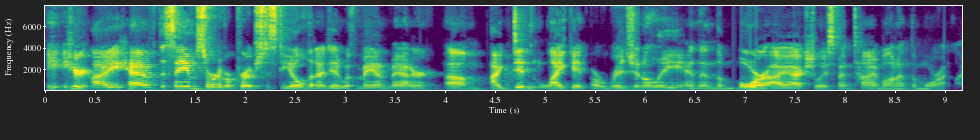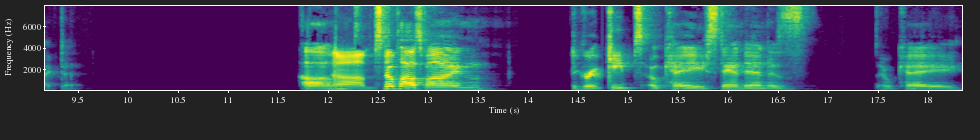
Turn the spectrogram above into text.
here I have the same sort of approach to Steel that I did with Mann Manor. Um, I didn't like it originally, and then the more I actually spent time on it, the more I liked it. Um, Um, Snowplow's fine. The group keeps okay. Stand in is okay.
